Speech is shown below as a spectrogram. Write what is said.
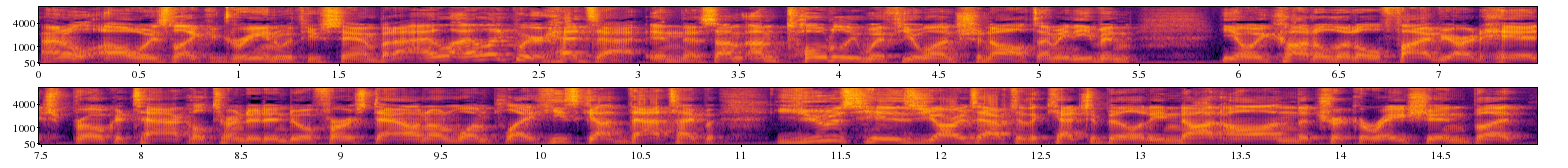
I don't always like agreeing with you, Sam, but I, I, like where your head's at in this. I'm, I'm totally with you on Shenault. I mean, even, you know, he caught a little five yard hitch, broke a tackle, turned it into a first down on one play. He's got that type of use his yards after the catch ability, not on the trickeration, but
